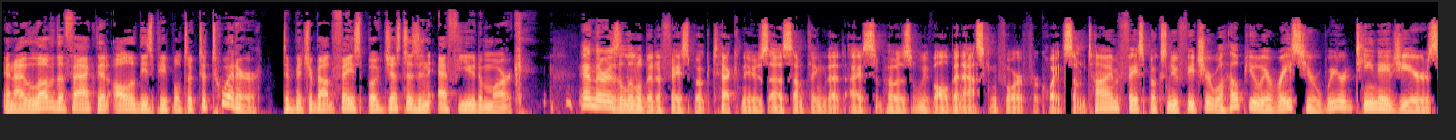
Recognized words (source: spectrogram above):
and I love the fact that all of these people took to Twitter to bitch about Facebook just as an fu to Mark. And there is a little bit of Facebook tech news, uh, something that I suppose we've all been asking for for quite some time. Facebook's new feature will help you erase your weird teenage years.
